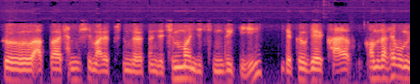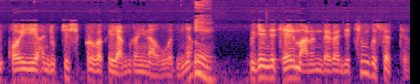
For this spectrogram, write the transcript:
그 아까 잠시 말씀드렸던 이제 진먼지 진드기 이제 그게 가, 검사를 해보면 거의 한 60, 70%가 그 양성이 나오거든요. 예. 그게 이제 제일 많은 데가 이제 침구 세트,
